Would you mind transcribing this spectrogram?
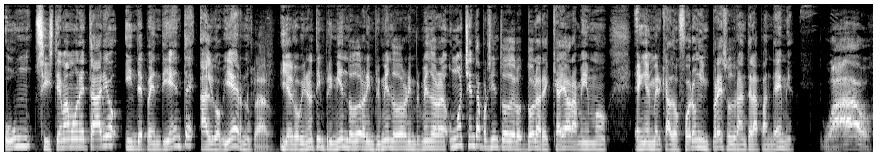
un sistema monetario independiente al gobierno. Claro. Y el gobierno está imprimiendo dólares, imprimiendo dólares, imprimiendo dólares. Un 80% de los dólares que hay ahora mismo en el mercado fueron impresos durante la pandemia. ¡Wow!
